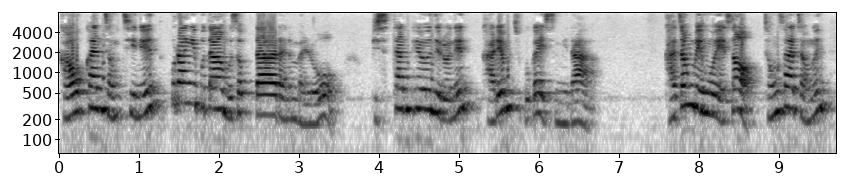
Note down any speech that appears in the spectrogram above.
가혹한 정치는 호랑이보다 무섭다라는 말로 비슷한 표현으로는 가렴주구가 있습니다. 가정맹호에서 정사정은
